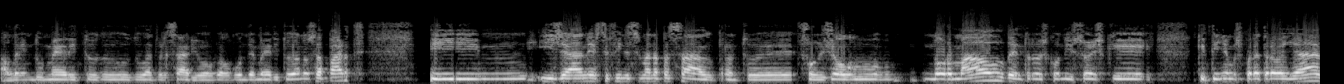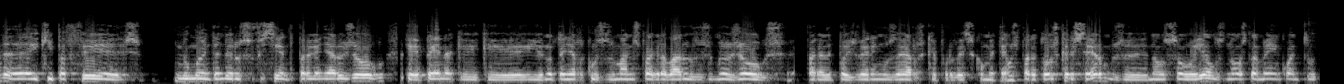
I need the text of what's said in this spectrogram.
além do mérito do, do adversário houve algum demérito da nossa parte e, e, já neste fim de semana passado, pronto, é, foi um jogo normal, dentro das condições que, que tínhamos para trabalhar. A equipa fez, no meu entender, o suficiente para ganhar o jogo. Que é pena que, que eu não tenha recursos humanos para gravar os meus jogos, para depois verem os erros que por vezes cometemos, para todos crescermos, eh, não só eles, nós também enquanto,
